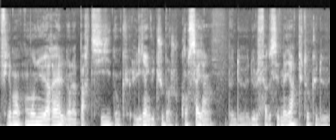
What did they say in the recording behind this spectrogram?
finalement mon URL dans la partie donc lien YouTube. je vous conseille hein, de, le faire de cette manière plutôt que de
